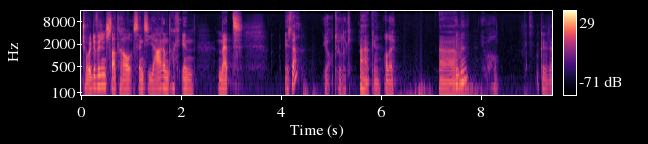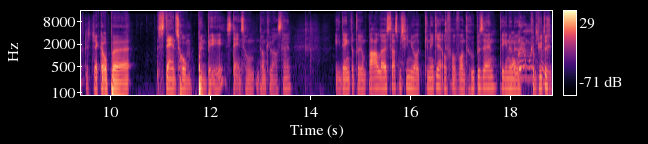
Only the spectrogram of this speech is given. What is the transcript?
Joy Division staat er al sinds jaar en dag in met... Is dat? Ja, tuurlijk. Ah, oké. Allee. Ehm? Jawel. we kunnen eens even checken op eh stijnshome.be. Dank u wel, Stijn. Ik denk dat er een paar luisteraars misschien nu al knikken of, of aan het roepen zijn tegen hun Allee, eh, computer.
